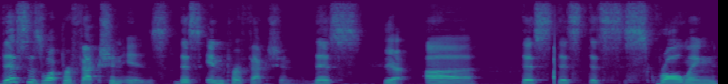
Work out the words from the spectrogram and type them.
this is what perfection is. This imperfection. This yeah. Uh, this this this scrawling.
